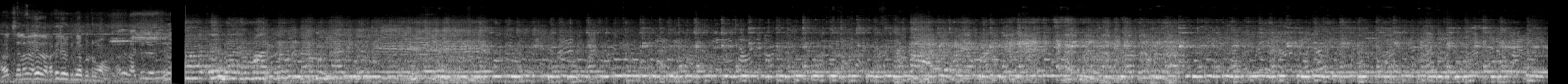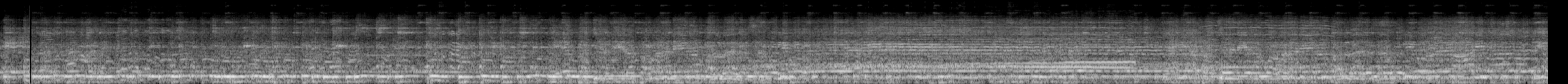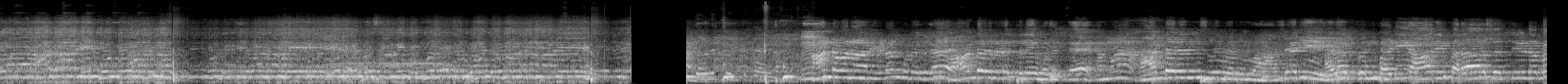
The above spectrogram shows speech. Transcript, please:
அது சில ரக்கை எடுத்து போட்டுருவான். ஆண்டவனார் இடம் கொடுக்க. ஆண்டவனிடத்திலே கொடுக்க. அம்மா. ஆண்டவன் சிவபெருமா சரி. அளக்கும்படி ஆதி பராசக்தியிடம்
